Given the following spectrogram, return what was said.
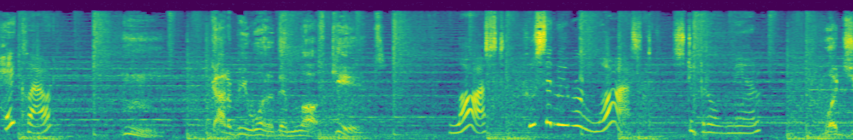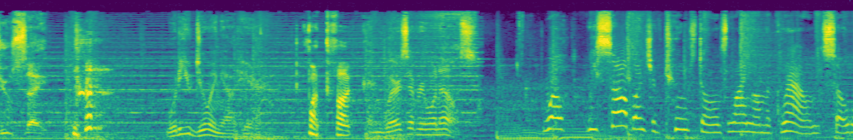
Hey, Cloud. Hmm. Gotta be one of them lost kids. Lost? Who said we were lost? Stupid old man. What'd you say? What are you doing out here? What the fuck? And where's everyone else? Well, we saw a bunch of tombstones lying on the ground, so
